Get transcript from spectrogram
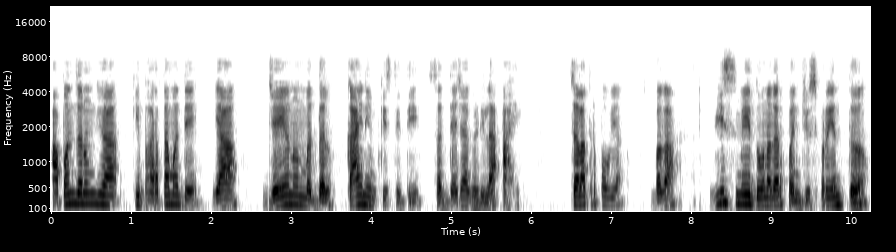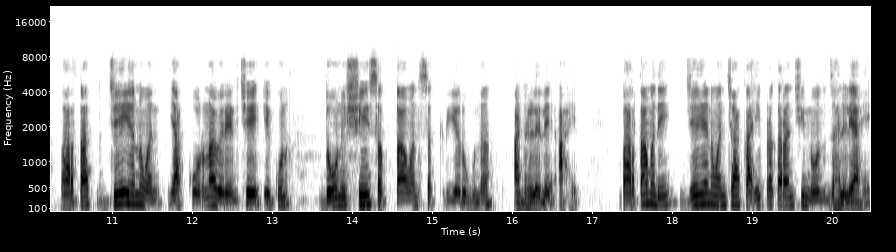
आपण जाणून घ्या की भारतामध्ये या जे एनबद्दल काय नेमकी स्थिती सध्याच्या घडीला आहे? चला तर पाहूया. बघा वीस मे दोन हजार पंचवीसपर्यंत भारतात जे एन वन या कोरोना व्हेरियंटचे एकूण दोनशे सत्तावन्न सक्रिय रुग्ण आढळलेले आहेत. भारतामध्ये जे एन वनच्या काही प्रकारांची नोंद झालेली आहे.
